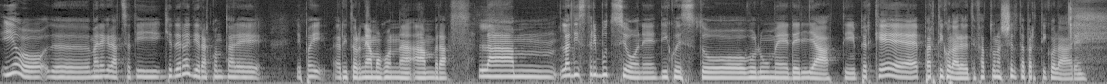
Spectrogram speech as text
io, eh, Maria Grazia, ti chiederei di raccontare, e poi ritorniamo con Ambra, la, mh, mm, la distribuzione di questo volume degli atti, perché è particolare, avete fatto una scelta particolare.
